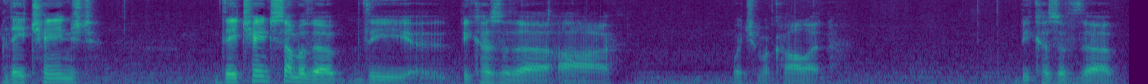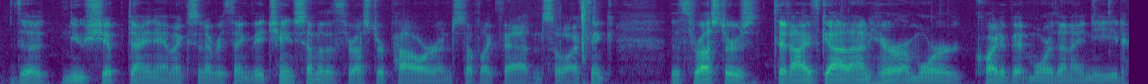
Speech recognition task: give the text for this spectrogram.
They changed... They changed some of the... the because of the... Uh, whatchamacallit because of the the new ship dynamics and everything. They changed some of the thruster power and stuff like that. And so I think the thrusters that I've got on here are more quite a bit more than I need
